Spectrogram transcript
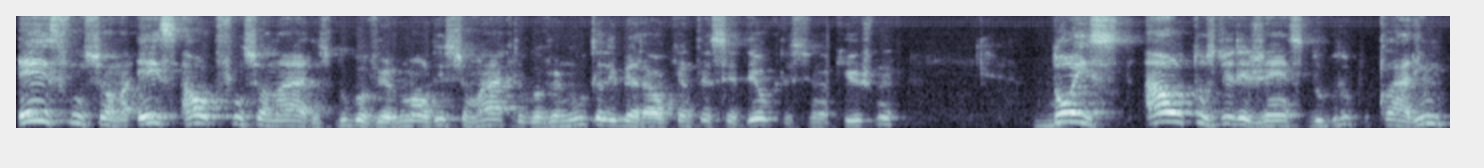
ex-alto funcionários do governo Maurício Macri, o governo ultraliberal que antecedeu Cristina Kirchner, dois altos dirigentes do Grupo Clarim.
